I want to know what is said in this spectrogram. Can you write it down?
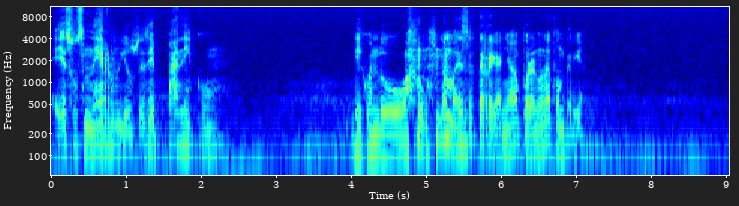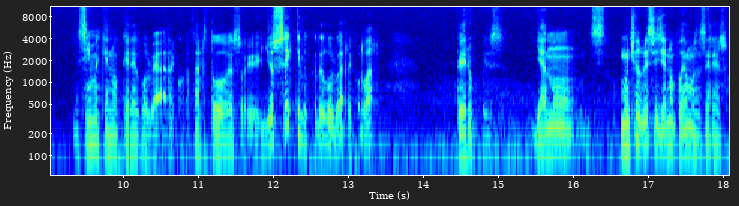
esos nervios, ese pánico de cuando una maestra te regañaba por alguna tontería? Decime que no querés volver a recordar todo eso. Yo sé que lo querés volver a recordar. Pero pues ya no... Muchas veces ya no podemos hacer eso.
